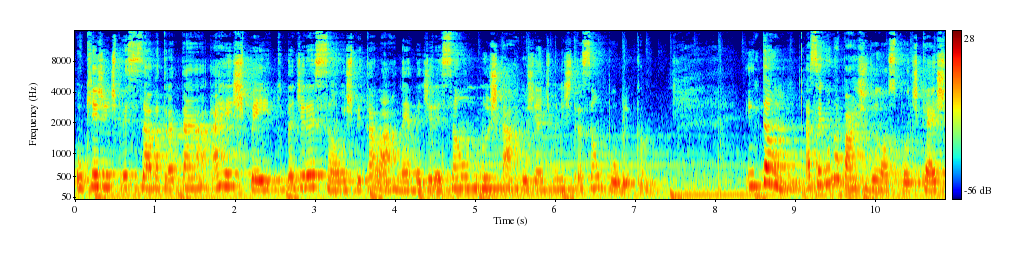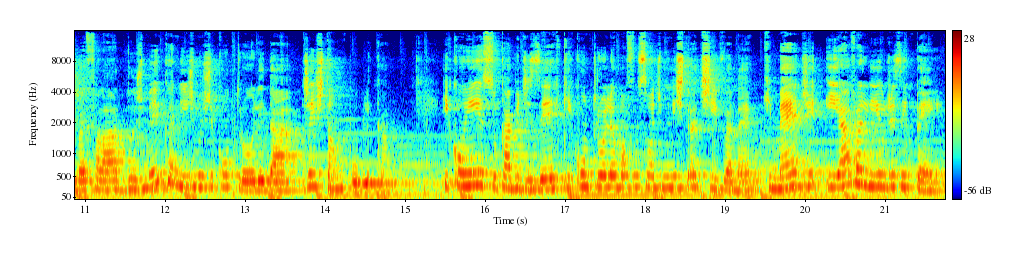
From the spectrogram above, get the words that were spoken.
o que a gente precisava tratar a respeito da direção hospitalar, né, da direção nos cargos de administração pública. Então, a segunda parte do nosso podcast vai falar dos mecanismos de controle da gestão pública. E com isso, cabe dizer que controle é uma função administrativa, né, que mede e avalia o desempenho,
